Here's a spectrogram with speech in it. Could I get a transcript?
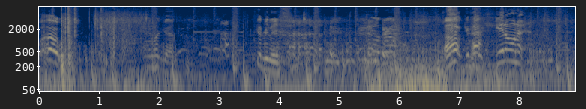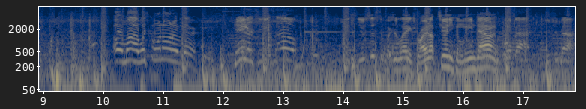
Whoa! And we're good. Good release. There you go, girl. Oh, get back. Get on it. Oh my, what's going on over there? Peter, she needs help. Use- this to put your legs right up to and you can lean down and pull back. Use your back.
